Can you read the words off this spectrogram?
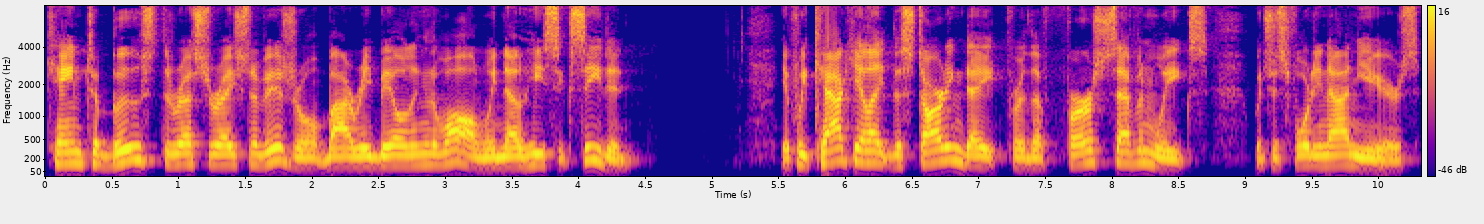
came to boost the restoration of Israel by rebuilding the wall. And we know he succeeded. If we calculate the starting date for the first seven weeks, which is 49 years,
